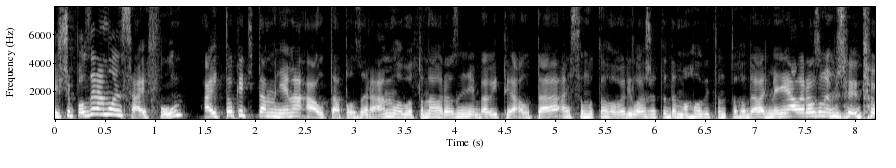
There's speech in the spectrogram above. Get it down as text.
Vieš čo, pozerám len Saifu. Aj to, keď tam nemá auta, pozerám, lebo to ma hrozne nebaví tie auta. Aj som mu to hovorila, že teda mohol by tam toho dávať menej, ale rozumiem, že je to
